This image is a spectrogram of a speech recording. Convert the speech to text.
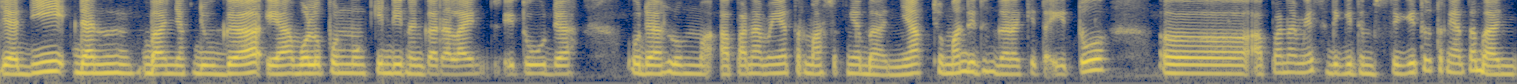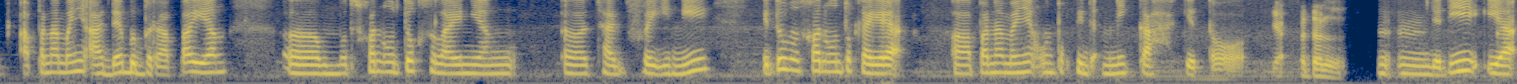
Jadi dan banyak juga ya walaupun mungkin di negara lain itu udah udah lum apa namanya termasuknya banyak, cuman di negara kita itu eh, apa namanya sedikit demi sedikit itu ternyata banyak apa namanya ada beberapa yang eh, memutuskan untuk selain yang eh, child free ini itu memutuskan untuk kayak apa namanya untuk tidak menikah gitu. Ya, betul. Mm-mm, jadi ya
